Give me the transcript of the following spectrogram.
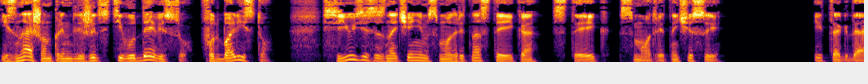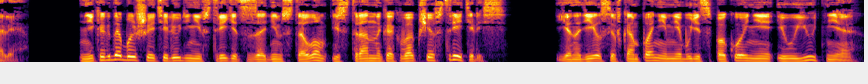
И знаешь, он принадлежит Стиву Дэвису, футболисту. Сьюзи со значением смотрит на Стейка, Стейк смотрит на часы. И так далее. Никогда больше эти люди не встретятся за одним столом, и странно, как вообще встретились. Я надеялся, в компании мне будет спокойнее и уютнее,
